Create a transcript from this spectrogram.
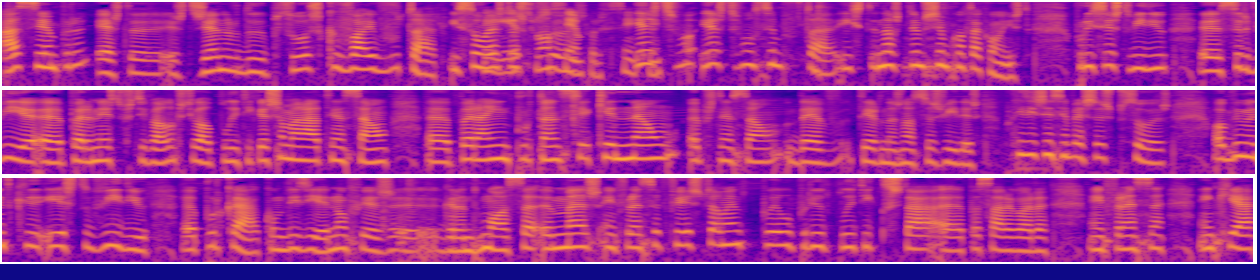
há sempre esta, este género de pessoas que vai votar. E são Sim, estas estes vão pessoas. sempre. Sim, sim. Estes, vão, estes vão sempre votar. Isto, nós podemos sempre contar com isto. Por isso, este vídeo eh, servia eh, para, neste festival, no Festival Política, chamar a atenção eh, para a importância que a não abstenção deve ter nas nossas vidas. Porque existem sempre estas pessoas. Obviamente que este vídeo, por cá, como dizia, não fez grande moça, mas em França fez, especialmente pelo período político que se está a passar agora em França, em que há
